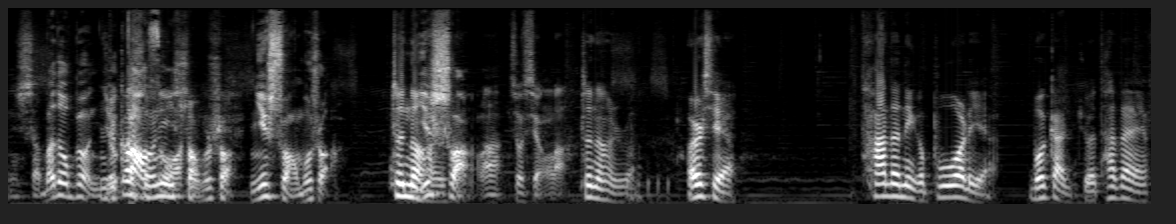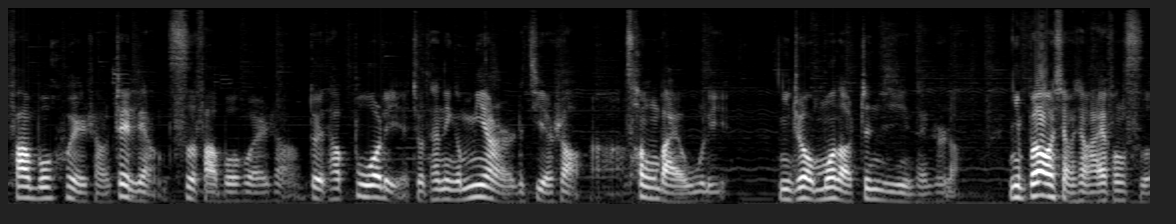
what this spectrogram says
你什么都不用，你你就告诉我你爽不爽，你爽不爽，真的你爽，了就行了。真的很爽。而且它的那个玻璃，我感觉它在发布会上这两次发布会上对它玻璃就它那个面儿的介绍啊，苍白无力，你只有摸到真机你才知道。你不要想象 iPhone 四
